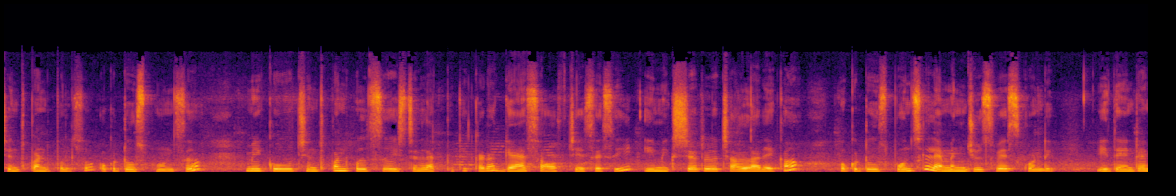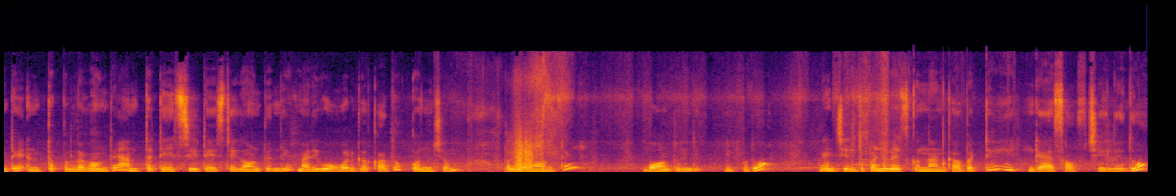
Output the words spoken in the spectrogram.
చింతపండు పులుసు ఒక టూ స్పూన్స్. మీకు చింతపండు పులుసు ఇష్టం లేకపోతే ఇక్కడ గ్యాస్ ఆఫ్ చేసేసి ఈ మిక్స్చర్ చల్లారాక ఒక టూ స్పూన్స్ లెమన్ జ్యూస్ వేసుకోండి. ఇదేంటంటే ఎంత పుల్లగా ఉంటే అంత టేస్టీ టేస్టీగా ఉంటుంది. మరీ ఓవర్గా కాదు కొంచెం పుల్లగా ఉంటే బాగుంటుంది. ఇప్పుడు నేను చింతపండు వేసుకున్నాను కాబట్టి గ్యాస్ ఆఫ్ చేయలేదు.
